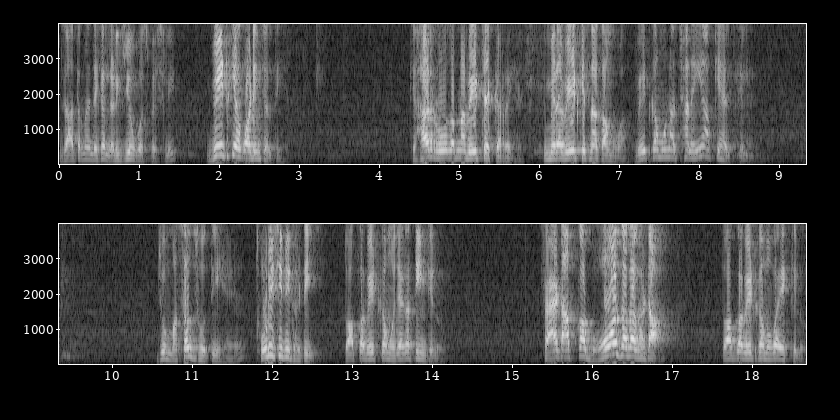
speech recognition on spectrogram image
ज़्यादातर मैंने देखा लड़कियों को स्पेशली वेट के अकॉर्डिंग चलती है। कि हर रोज अपना वेट चेक कर रही है। कि मेरा वेट कितना कम हुआ। वेट कम होना अच्छा नहीं है आपकी हेल्थ के लिए। जो मसल्स होती हैं, थोड़ी सी भी घटी तो आपका वेट कम हो जाएगा तीन किलो। फैट आपका बहुत ज़्यादा घटा तो आपका वेट कम होगा एक किलो।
